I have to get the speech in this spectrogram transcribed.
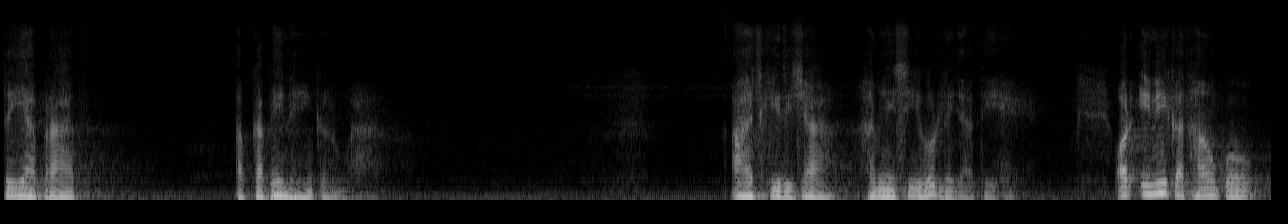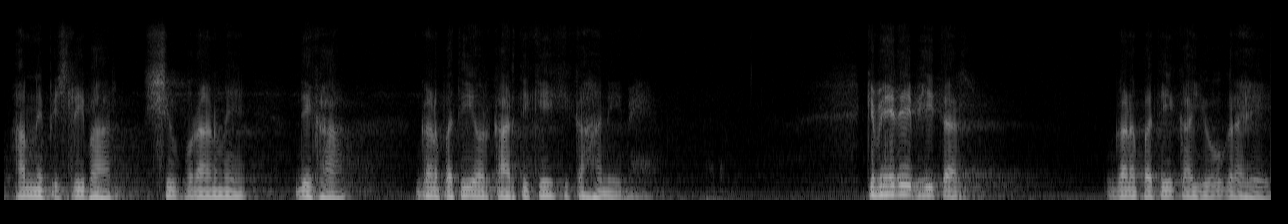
तो यह अपराध अब कभी नहीं करूँगा। आज की ऋचा हमें इसी ओर ले जाती है। और इन्हीं कथाओं को हमने पिछली बार शिव पुराण में देखा, गणपति और कार्तिकेय की कहानी में। कि मेरे भीतर गणपति का योग रहे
